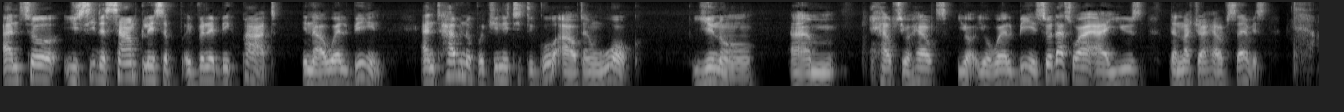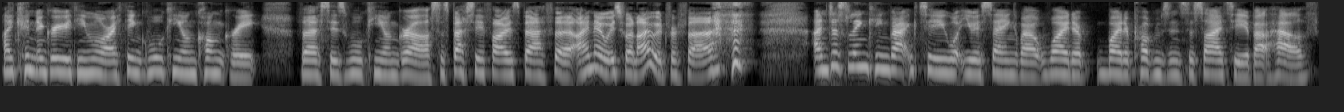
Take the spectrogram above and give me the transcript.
And so you see the sun plays a, a very big part in our well-being, and having opportunity to go out and walk you know, um, helps your health, your, your well being. So that's why I use the natural health service. I couldn't agree with you more. I think walking on concrete versus walking on grass, especially if I was barefoot, I know which one I would prefer. And just linking back to what you were saying about wider wider problems in society about health,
